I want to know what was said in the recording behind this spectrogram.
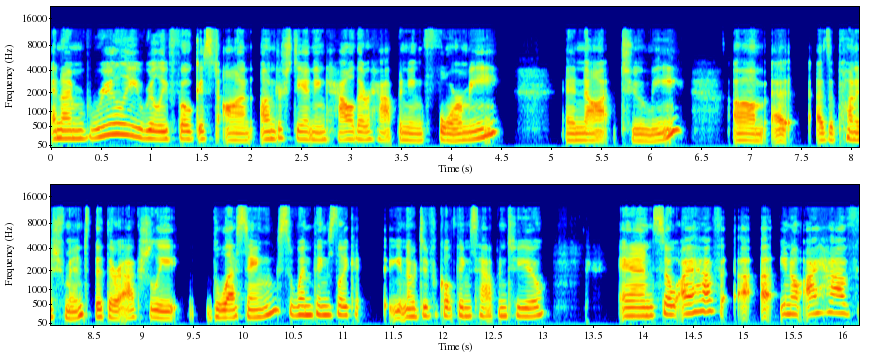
And I'm really, really focused on understanding how they're happening for me and not to me. Um, as a punishment, that they're actually blessings when things like, you know, difficult things happen to you. And so I have, uh, uh, you know, I have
